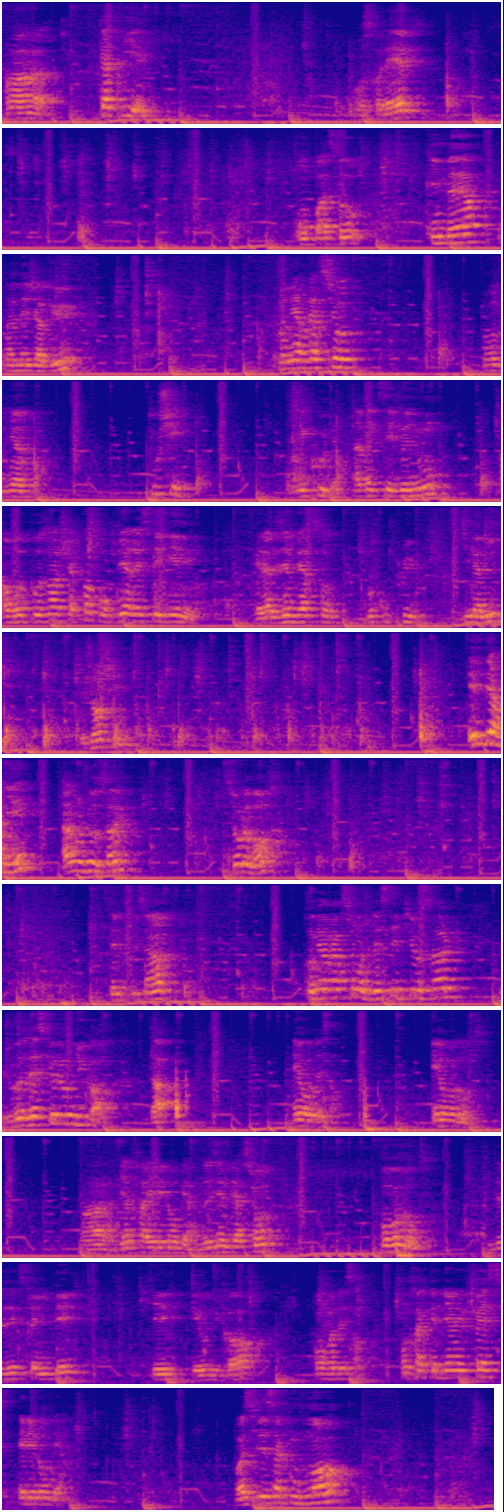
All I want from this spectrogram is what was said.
Voilà. Quatrième, on se relève, On passe au climber, on a déjà vu. Première version, on vient toucher les coudes avec ses genoux en reposant à chaque fois pour bien rester gainé. Et la deuxième version, beaucoup plus dynamique, j'enchaîne. Et le dernier, allongé au sol, sur le ventre. C'est le plus simple. Première version, je laisse les pieds au sol, je redresse que le haut du corps. Là. Et on redescend. Et on remonte. Voilà, bien travailler les lombaires. Deuxième version, on remonte. Deux extrémités, pieds et haut du corps. On redescend. Contractez bien les fesses et les lombaires. Voici les cinq mouvements.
